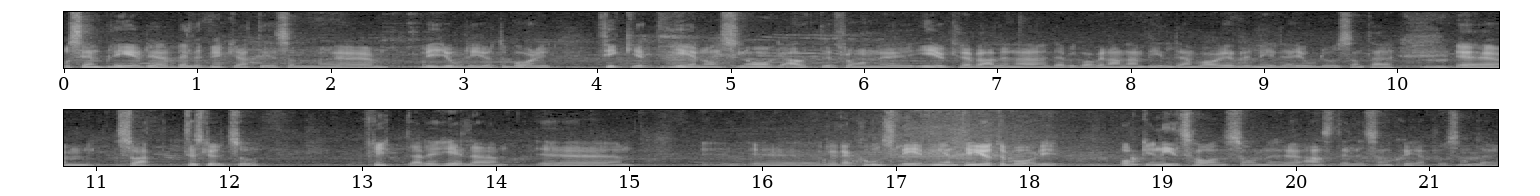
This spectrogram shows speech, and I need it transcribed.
Och sen blev det väldigt mycket att det som eh, vi gjorde i Göteborg fick ett genomslag. Allt från eh, EU-kravallerna där vi gav en annan bild än vad övrig media gjorde och sånt där. Mm. Eh, så att till slut så flyttade hela eh, eh, redaktionsledningen till Göteborg och Nils Hansson eh, anställdes som chef och sånt där.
